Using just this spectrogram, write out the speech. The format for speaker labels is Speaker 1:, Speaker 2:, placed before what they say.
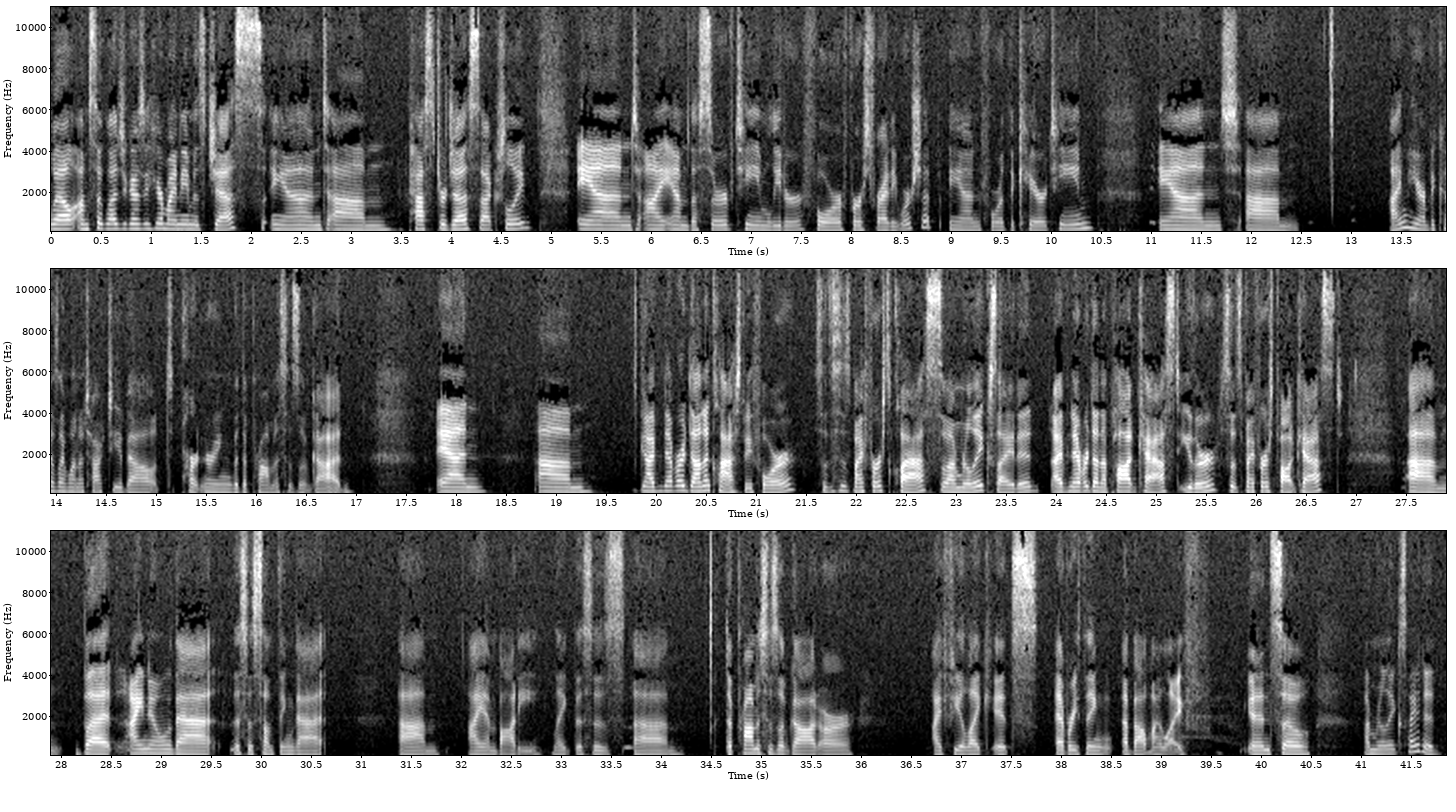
Speaker 1: Well, I'm so glad you guys are here. My name is Jess, and um, Pastor Jess, actually. And I am the serve team leader for First Friday Worship and for the care team. And um, I'm here because I want to talk to you about partnering with the promises of God. And um, I've never done a class before, so this is my first class, so I'm really excited. I've never done a podcast either, so it's my first podcast. Um, but I know that this is something that um, I embody. Like this is um, the promises of God are. I feel like it's everything about my life, and so I'm really excited.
